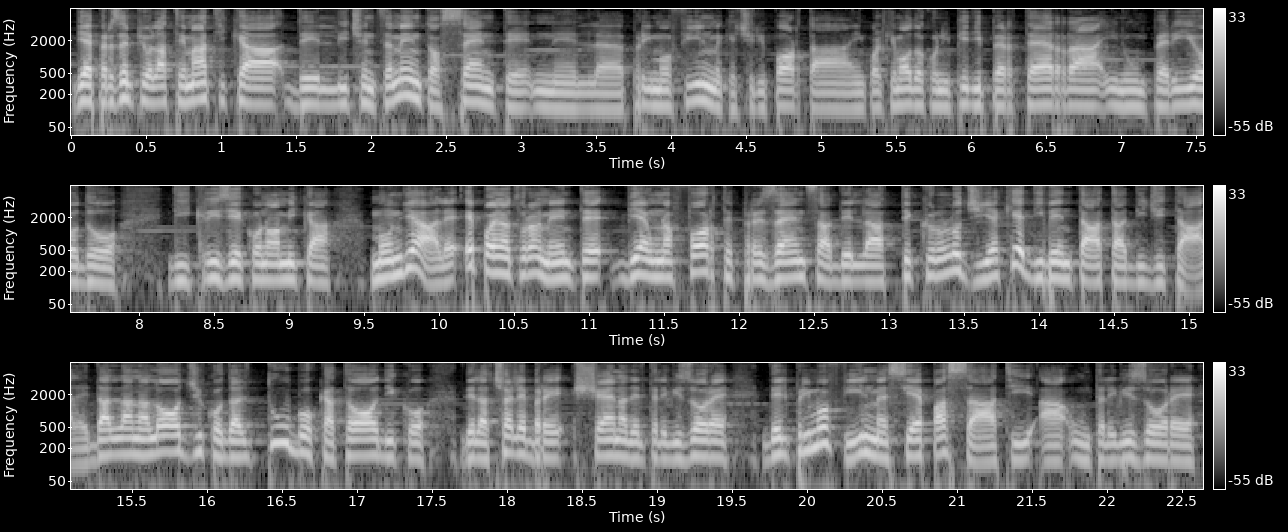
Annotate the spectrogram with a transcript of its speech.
Vi è per esempio la tematica del licenziamento assente nel primo film che ci riporta in qualche modo con i piedi per terra in un periodo di crisi economica mondiale e poi naturalmente vi è una forte presenza della tecnologia che è diventata digitale, dall'analogico, dal tubo catodico della celebre scena del televisore del primo film si è passati a un televisore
